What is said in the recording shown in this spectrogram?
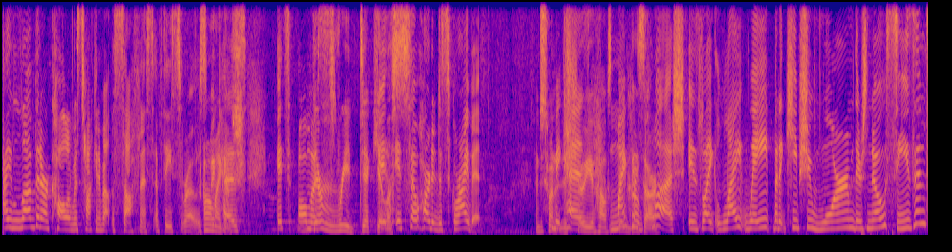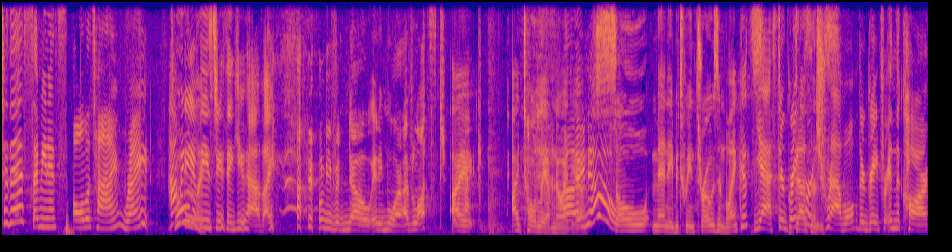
I love that our caller was talking about the softness of these throws Oh my because gosh. it's almost They're ridiculous. it- it's so hard to describe it. I just wanted to show you how big micro these are. plush is like lightweight, but it keeps you warm. There's no season to this. I mean, it's all the time, right? How many of these do you think you have? I, I don't even know anymore. I've lost track. I I totally have no idea. I know. So many between throws and blankets. Yes, they're great Dozens. for travel. They're great for in the car.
